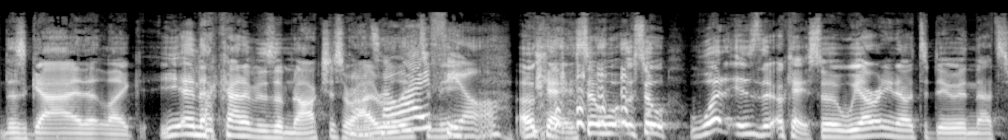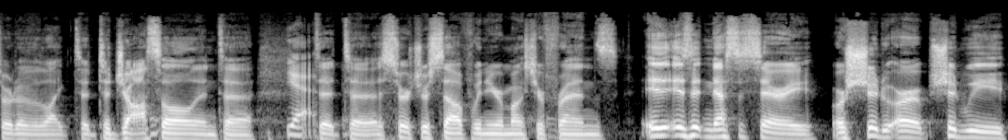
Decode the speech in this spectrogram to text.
This guy that like yeah, and that kind of is obnoxious or That's I how I to me. feel. Okay, so so what is there? Okay, so we already know what to do, and that's sort of like to, to jostle and to Yeah. to, to assert yourself when you're amongst your friends. Is, is it necessary, or should or should we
